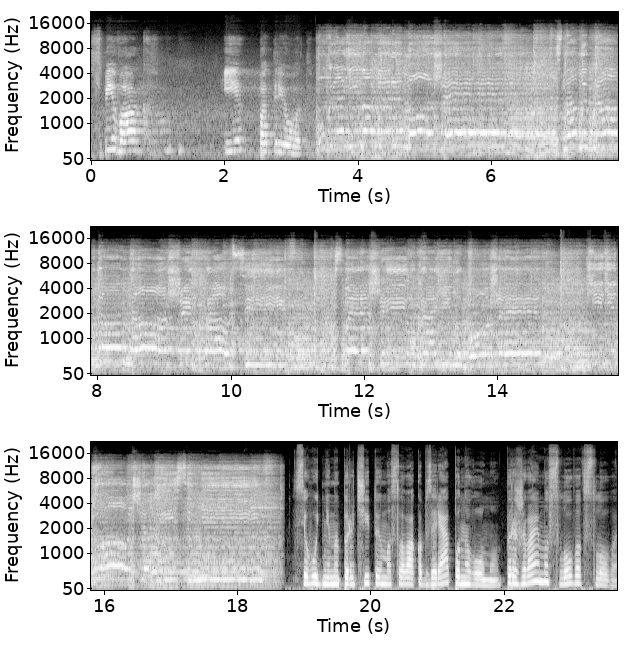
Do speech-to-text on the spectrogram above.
співак і патріот. Україна Сьогодні ми перечитуємо слова Кобзаря по-новому, переживаємо слово в слово,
